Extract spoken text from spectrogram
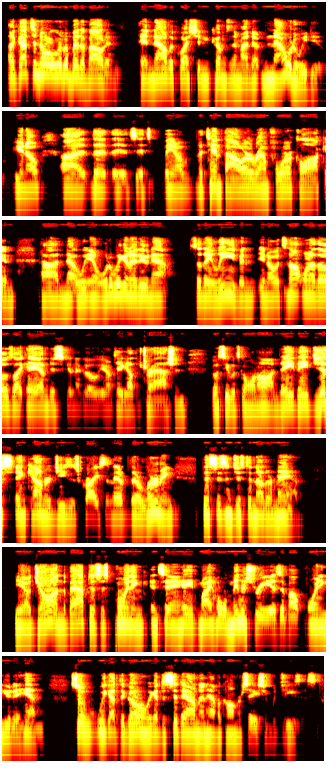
I got to know a little bit about him. And now the question comes in my mind: Now what do we do? You know, uh, the it's it's you know the tenth hour around four o'clock, and uh, now you know what are we going to do now? So they leave, and you know it's not one of those like, hey, I'm just going to go you know take out the trash and go see what's going on. They they just encountered Jesus Christ, and they're they're learning this isn't just another man you know, John the Baptist is pointing and saying, "Hey, my whole ministry is about pointing you to Him." So we got to go and we got to sit down and have a conversation with Jesus,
